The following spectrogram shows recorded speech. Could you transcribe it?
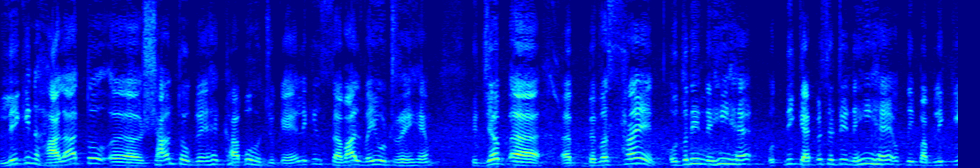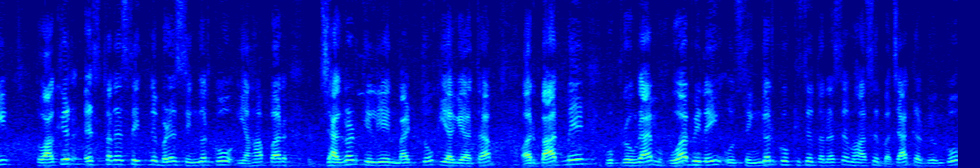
लेकिन हालात तो शांत हो गए हैं, काबू हो चुके हैं, लेकिन सवाल वही उठ रहे हैं कि जब व्यवस्थाएँ उतनी नहीं है, उतनी कैपेसिटी नहीं है, उतनी पब्लिक की तो आखिर इस तरह से इतने बड़े सिंगर को यहाँ पर जागरण के लिए इन्वाइट क्यों किया गया था? और बाद में वो प्रोग्राम हुआ भी नहीं, उस सिंगर को किसी तरह से वहाँ से बचा कर भी उनको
